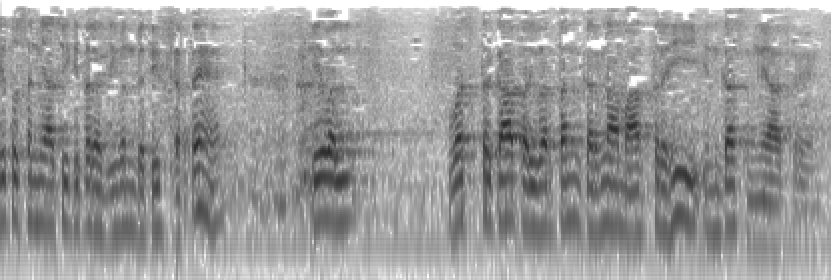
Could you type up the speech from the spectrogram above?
ये तो सन्यासी की तरह जीवन व्यतीत करते हैं। केवल वस्त्र का परिवर्तन करना मात्र ही इनका संन्यास है।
